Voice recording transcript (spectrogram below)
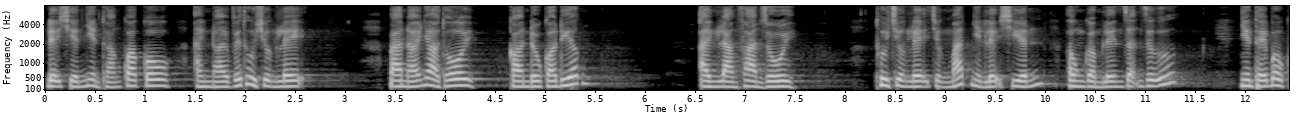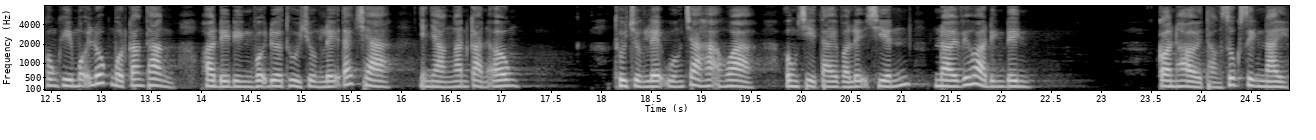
Lệ Chiến nhìn thoáng qua cô, anh nói với thủ trưởng Lệ. Bà nói nhỏ thôi, còn đâu có điếc. Anh làm phản rồi. Thủ trưởng Lệ trừng mắt nhìn Lệ Chiến, ông gầm lên giận dữ. Nhìn thấy bầu không khí mỗi lúc một căng thẳng, Hòa Đình Đình vội đưa thủ trưởng Lệ tách trà, nhẹ nhàng ngăn cản ông. Thủ trưởng Lệ uống trà hạ hòa, ông chỉ tay vào Lệ Chiến, nói với Hòa Đình Đình. Con hỏi thằng xúc sinh này,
